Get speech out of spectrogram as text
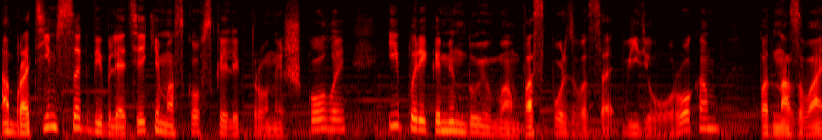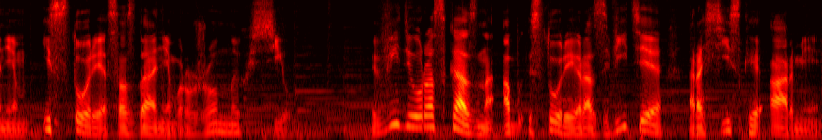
Обратимся к библиотеке Московской электронной школы и порекомендуем вам воспользоваться видеоуроком под названием «История создания вооруженных сил». В видео рассказано об истории развития российской армии,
